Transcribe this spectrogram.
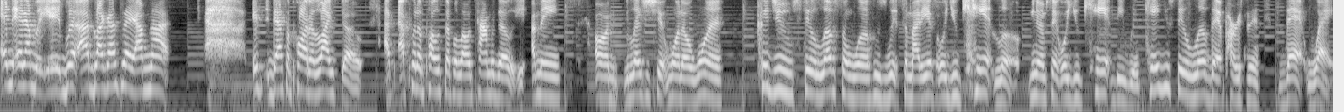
and and I'm eh, but I'm like I say I'm not. It's that's a part of life though. I, I put a post up a long time ago. I mean, on relationship 101. Could you still love someone who's with somebody else, or you can't love? You know what I'm saying? Or you can't be with? Can you still love that person that way?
